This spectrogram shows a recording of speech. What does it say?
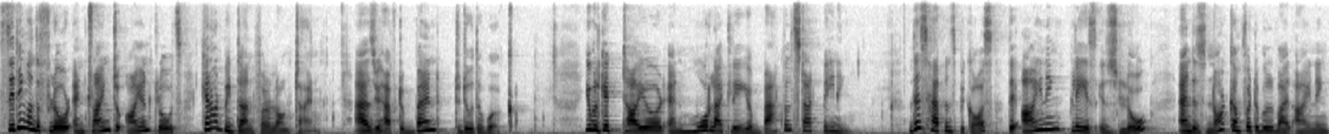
Sitting on the floor and trying to iron clothes cannot be done for a long time as you have to bend to do the work. You will get tired and more likely your back will start paining. This happens because the ironing place is low and is not comfortable while ironing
